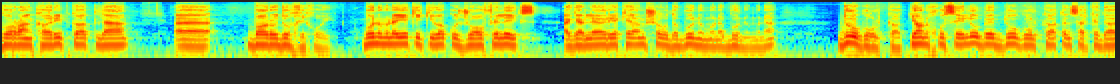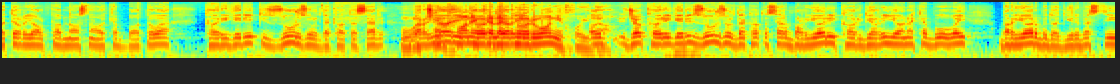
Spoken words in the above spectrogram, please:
گۆڕانکاری بکات لە بارودۆخی خۆی بۆ نمونە یەکێکی وەکو جووا فلکس ئەگەر لە یاریەکە ئەم شەو دەبوو نمونە بوو نمونە دو گۆلکات یان خوسیلو بێت دو گۆلکاتن سەرکەداتی ڕالکات ناسنەوە کە باتەوە کاریگەریەکی زۆر زۆر دەکاتە سەر بڕیاریوانی خۆی جا کاریگەری زۆر زۆر دەکاتە سەر بڕیاری کارگەری یانەکە بۆ ئەوەی بڕیار بدات دیرەبەستی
